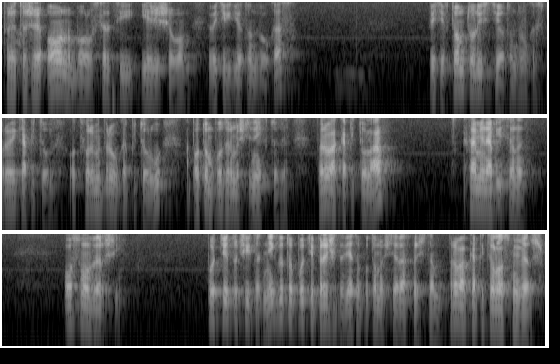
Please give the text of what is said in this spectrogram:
Pretože on bol v srdci Ježišovom. Viete, kde je o tom dôkaz? Viete, v tomto liste je o tom dôkaz, v prvej kapitole. Otvoríme prvú kapitolu a potom pozrieme ešte niektoré. Prvá kapitola, tam je napísané v 8. verši. Poďte to čítať. Niekto to poďte prečítať, ja to potom ešte raz prečítam. Prvá kapitola, 8. verš.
